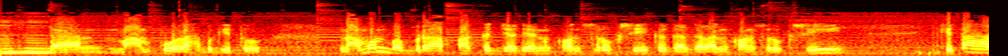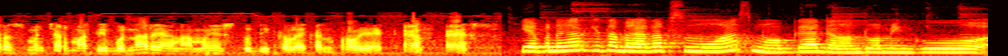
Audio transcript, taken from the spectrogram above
mm -hmm. dan mampulah begitu. Namun beberapa kejadian konstruksi, kegagalan konstruksi, kita harus mencermati benar yang namanya studi kelayakan proyek (FS). Ya pendengar kita berharap semua semoga dalam dua minggu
